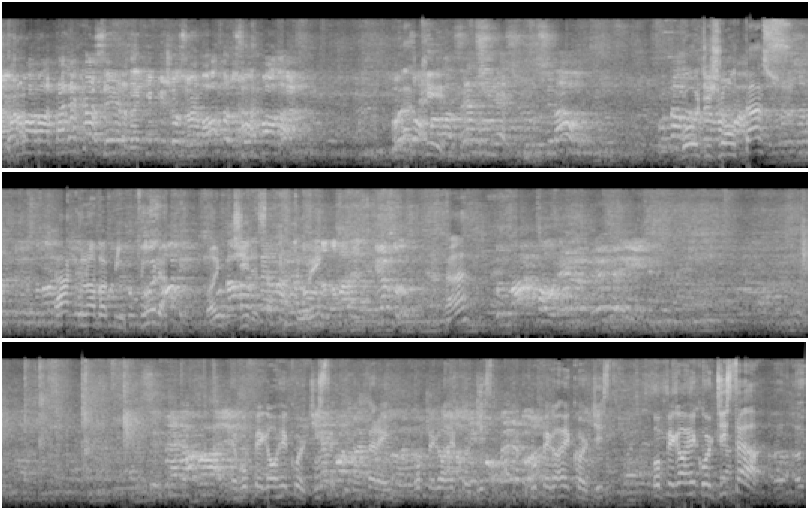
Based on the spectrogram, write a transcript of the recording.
Agora uma batalha caseira da equipe Josué Motors, Opala. Aqui. Por sinal, Gol de João Tasso. Tá com nova pintura. Bandida essa pintura, hein? Hã? do Marco Aurélio. Eu vou pegar o recordista aqui, não, pera aí. Vou pegar o recordista. Vou pegar o recordista. Vou pegar o recordista uh,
